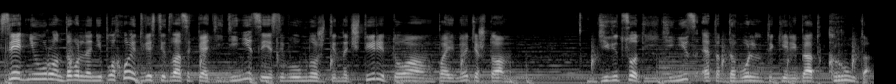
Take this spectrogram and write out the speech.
Средний урон довольно неплохой, 225 единиц, если вы умножите на 4, то поймете, что 900 единиц, это довольно-таки, ребят, круто.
